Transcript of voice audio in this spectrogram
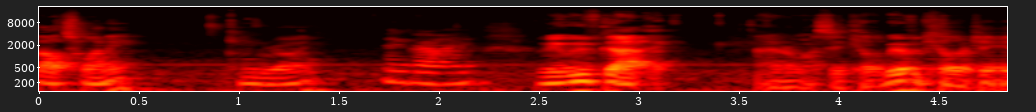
about twenty, and growing. And growing. I mean, we've got I don't want to say killer. We have a killer team.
